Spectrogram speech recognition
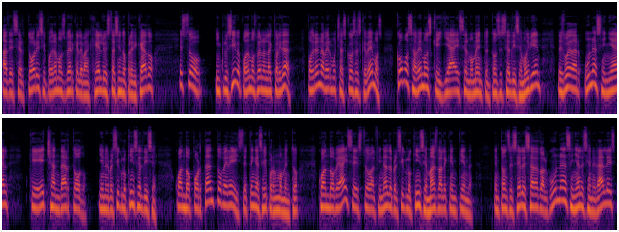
a desertores y podremos ver que el Evangelio está siendo predicado. Esto inclusive podemos verlo en la actualidad. Podrán haber muchas cosas que vemos. ¿Cómo sabemos que ya es el momento? Entonces él dice, muy bien, les voy a dar una señal que echa a andar todo. Y en el versículo 15 él dice, Cuando por tanto veréis, deténgase ahí por un momento, cuando veáis esto al final del versículo 15, más vale que entienda. Entonces Él les ha dado algunas señales generales,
